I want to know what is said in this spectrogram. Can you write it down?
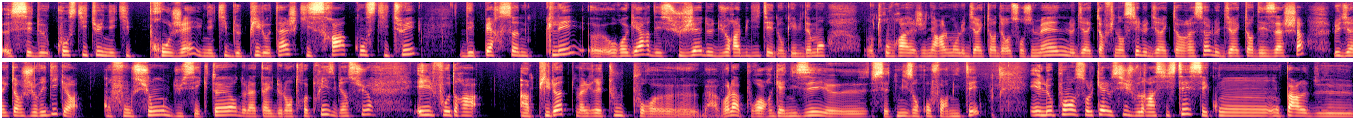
euh, c'est de constituer une équipe projet, une équipe de pilotage qui sera constituée des personnes clés euh, au regard des sujets de durabilité. Donc évidemment, on trouvera généralement le directeur des ressources humaines, le directeur financier, le directeur RSE, le directeur des achats, le directeur juridique, en fonction du secteur, de la taille de l'entreprise, bien sûr. Et il faudra un pilote malgré tout pour, euh, bah, voilà, pour organiser euh, cette mise en conformité. Et le point sur lequel aussi je voudrais insister, c'est qu'on parle de,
